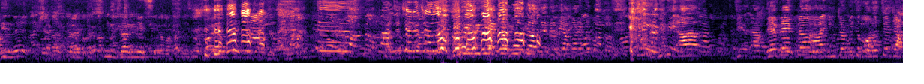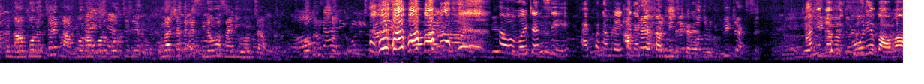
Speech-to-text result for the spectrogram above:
Şimdi güzelliğe sineması. No, no, parça çekeceğim. দেবে একটা ইন্টারভিউতে বলেছে যে আপনার নাম বলেছে নাম বলার পরে বলছে যে ওনার সাথে একটা সিনেমা সাইনিং হচ্ছে আপনার। কতটুকু সত্য? ওয়েট সি এখন আমরা এখানে একটা ফার্নিচার করে কতটুকু ফিট রাখছে? আমি ওরে বাবা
